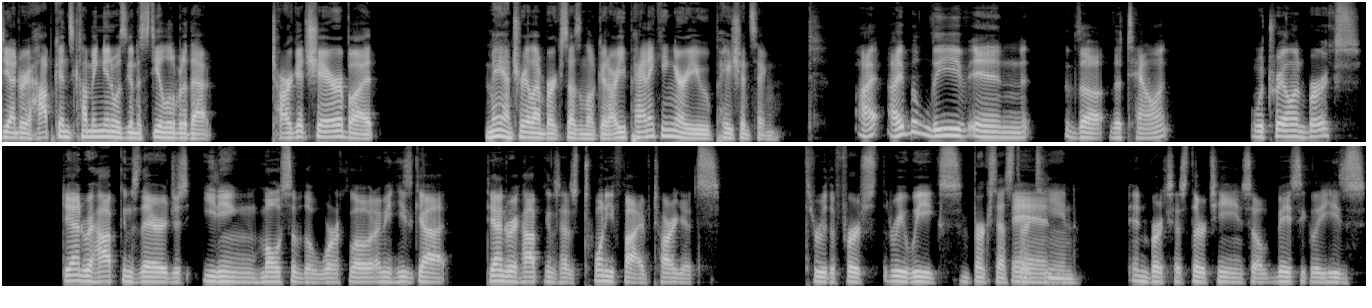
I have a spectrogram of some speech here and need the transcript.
DeAndre Hopkins coming in was going to steal a little bit of that target share, but man, Treylon Burks doesn't look good. Are you panicking or are you patiencing? I I believe in the the talent with Treylon Burks. DeAndre Hopkins there just eating most of the workload. I mean, he's got DeAndre Hopkins has 25 targets through the first three weeks. Burks has 13. And, and Burks has 13. So basically he's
